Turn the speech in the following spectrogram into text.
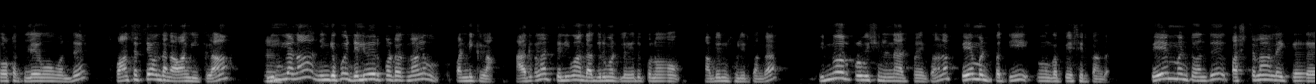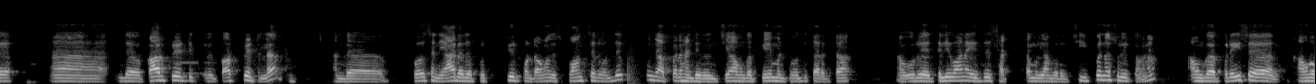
தோட்டத்திலேயும் வந்து ஸ்பான்சர்ஸே வந்து அங்க வாங்கிக்கலாம். இல்லனா நீங்க போய் டெலிவரி பண்றதுனால பண்ணிக்கலாம். அதெல்லாம் தெளிவா அந்த அக்ரிமெண்ட்ல இருக்கணும் அப்படின்னு சொல்லியிருக்காங்க. இன்னொரு ப்ரொவிஷன் என்ன ஆட் பண்ணிருக்காங்கன்னா பேமெண்ட் பத்தி இவங்க பேசியிருக்காங்க. பேமெண்ட் வந்து ஃபர்ஸ்ட் எல்லாம் லைக் இந்த கார்பரேட் கார்பரேட்ல அந்த பர்சன் யார் அதை ப்ரொக்யூர் பண்றாங்களோ அந்த ஸ்பான்சர் வந்து கொஞ்சம் அப்பர் ஹேண்ட் இருந்துச்சு. அவங்க பேமெண்ட் வந்து கரெக்டா ஒரு தெளிவான இது சட்டம் இல்லாம இருந்துச்சு. இப்போ என்ன சொல்லியிருக்காங்கன்னா அவங்க பிரைஸ அவங்க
